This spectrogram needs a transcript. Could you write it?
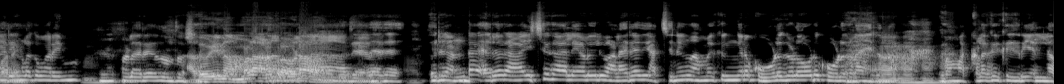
കാര്യങ്ങളൊക്കെ പറയുമ്പോൾ വളരെ സന്തോഷം അതുവഴി നമ്മളാണ് അതെ, അതെ അതെ ഒരു രണ്ട ഒരു ഒരാഴ്ച കാലയളവിൽ വളരെ അച്ഛനും അമ്മയ്ക്കും ഇങ്ങനെ കോളുകളോട് കോളുകളായിരുന്നു. അപ്പൊ മക്കളൊക്കെ കയറിയല്ലോ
